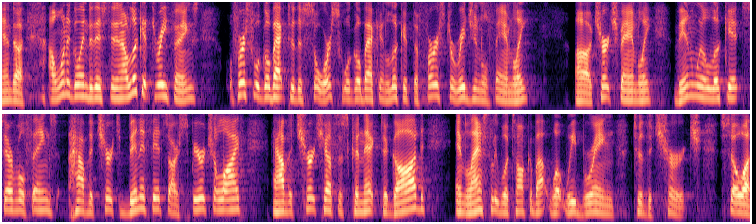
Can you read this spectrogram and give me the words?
And uh, I want to go into this today. Now, look at three things. First, we'll go back to the source. We'll go back and look at the first original family, uh, church family. Then we'll look at several things how the church benefits our spiritual life, how the church helps us connect to God. And lastly, we'll talk about what we bring to the church. So uh,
